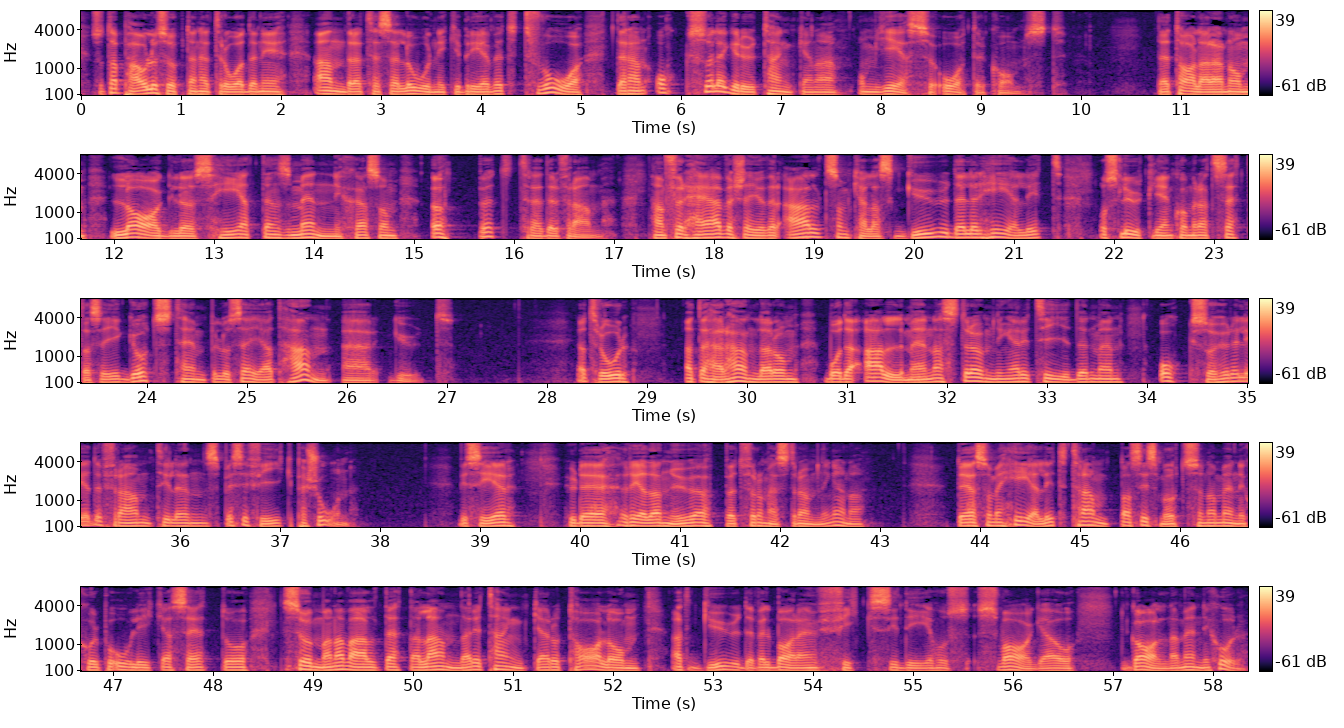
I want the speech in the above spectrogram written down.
Så tar Paulus upp den här tråden i andra Thessalonikerbrevet 2, där han också lägger ut tankarna om Jesu återkomst. Där talar han om laglöshetens människa som öppet träder fram. Han förhäver sig över allt som kallas Gud eller heligt och slutligen kommer att sätta sig i Guds tempel och säga att han är Gud. Jag tror att det här handlar om både allmänna strömningar i tiden men också hur det leder fram till en specifik person. Vi ser hur det redan nu är öppet för de här strömningarna. Det som är heligt trampas i smutsen av människor på olika sätt och summan av allt detta landar i tankar och tal om att Gud är väl bara en fix idé hos svaga och galna människor.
